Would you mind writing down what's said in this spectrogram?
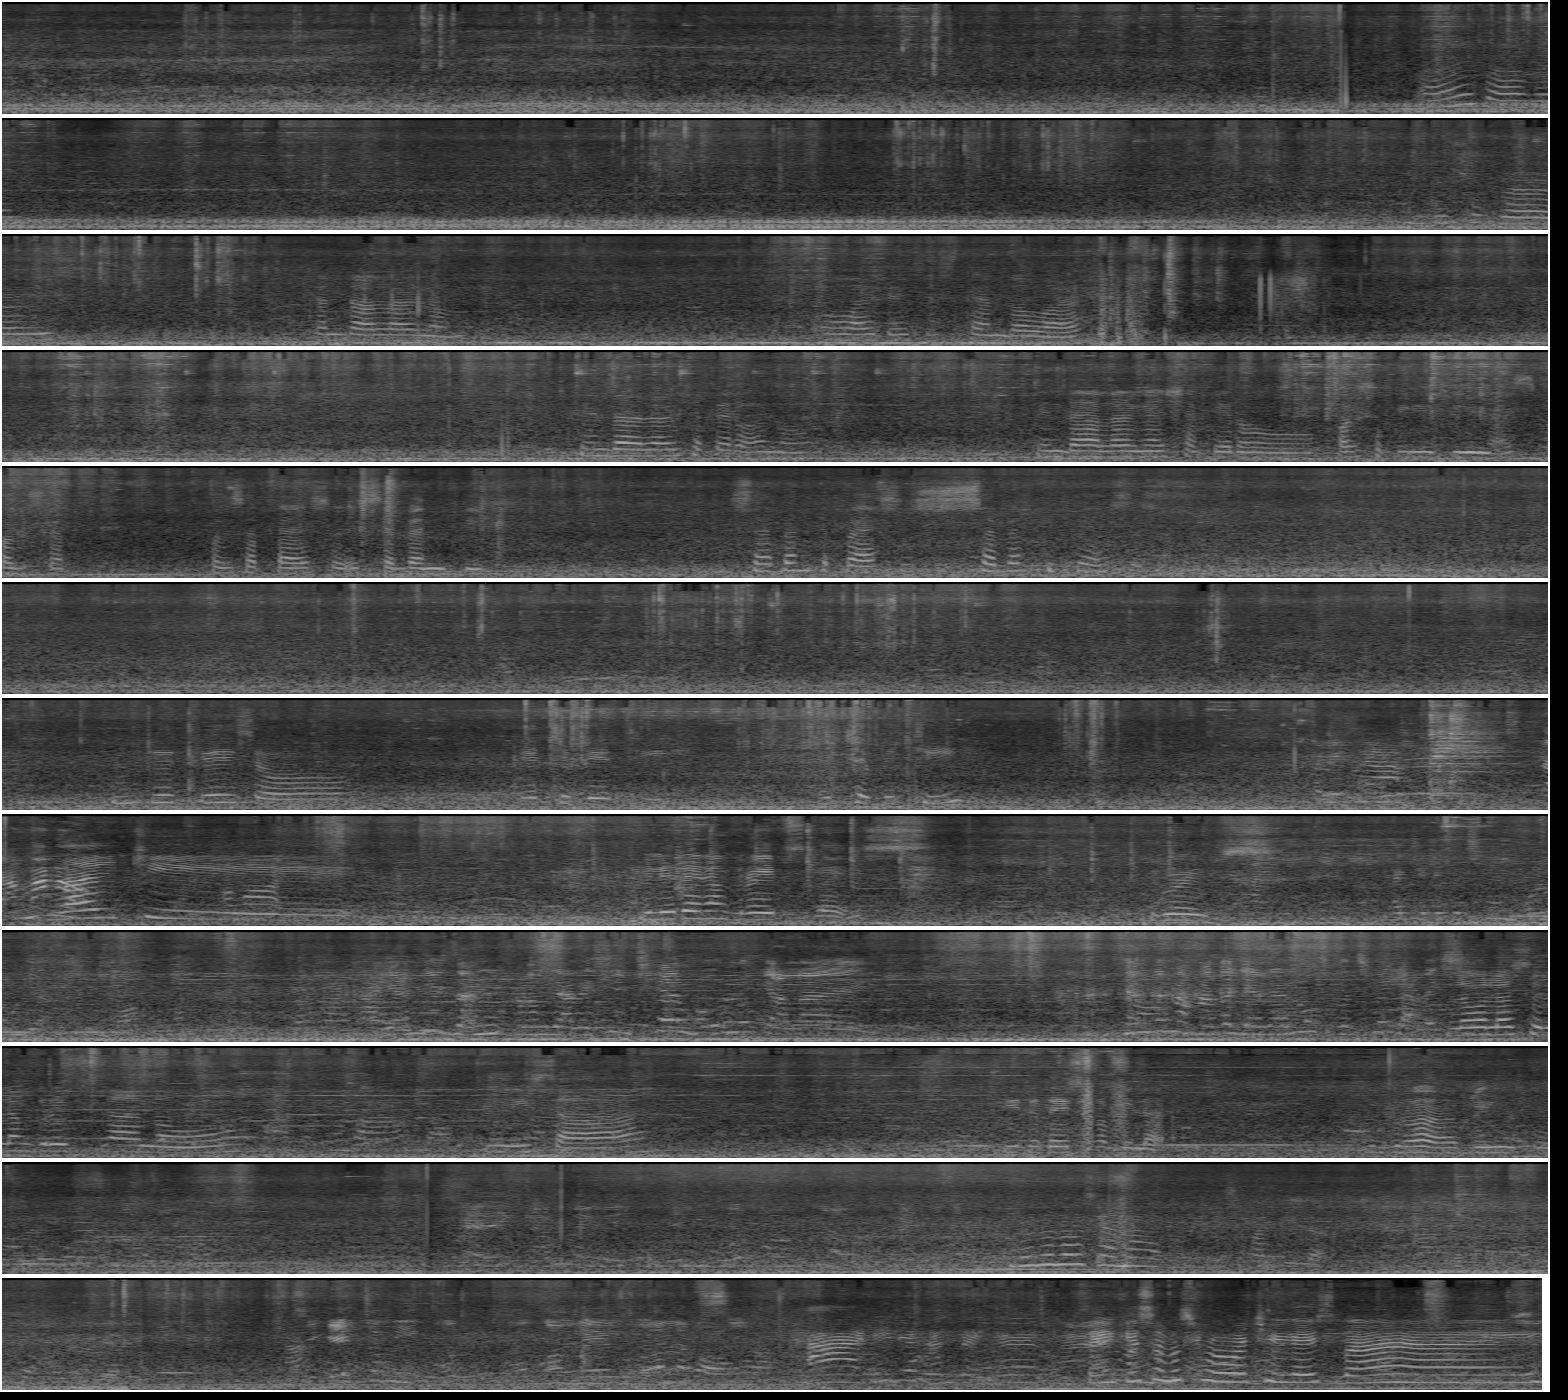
Ay, bagay. Ito siya guys. $10 lang. All items is $10. $10 siya pero ano, $10 nga siya pero pag sa Pilipinas, pag sa pag sa peso is 70. 70 pesos, 70 pesos. cute guys oh. Itsy bitsy. Itsy bitsy. Lychee. Bili tayo ng grapes guys. Grapes. Ayan, dyan ang yalay. Sinche, maulog yalay. Wala, wala silang grapes na ano. Yung isa. Dito tayo sa kabila. Grabe yung kulay. Doon na lang sana ako bumili sa kabila. Thank you so much for watching guys. Bye!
